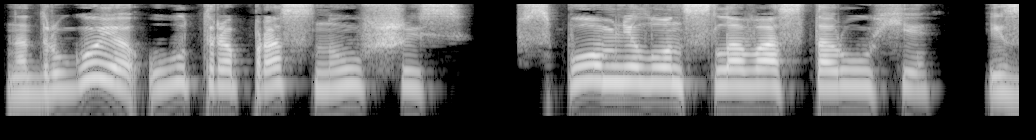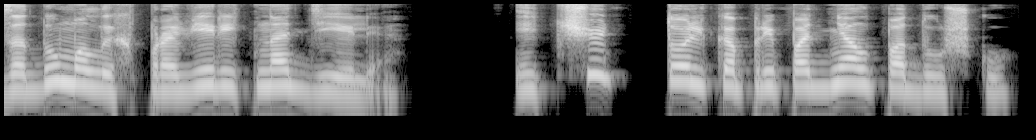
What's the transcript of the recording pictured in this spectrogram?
На другое утро, проснувшись, вспомнил он слова старухи и задумал их проверить на деле. И чуть только приподнял подушку,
